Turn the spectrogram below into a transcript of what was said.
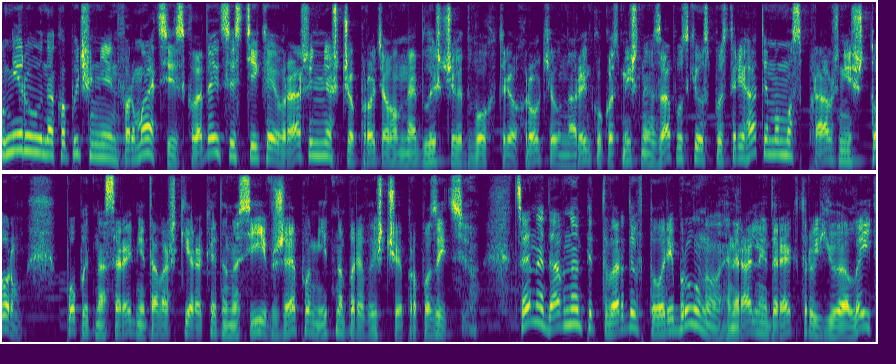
У міру накопичення інформації складається стійке враження, що протягом найближчих двох-трьох років на ринку космічних запусків спостерігатимемо справжній шторм. Попит на середні та важкі ракети носії вже помітно перевищує пропозицію. Це недавно підтвердив Торі Бруно, генеральний директор ULA,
